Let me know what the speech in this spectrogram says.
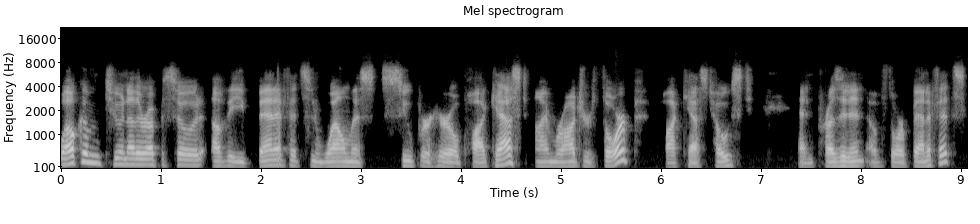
Welcome to another episode of the Benefits and Wellness Superhero Podcast. I'm Roger Thorpe, podcast host and president of Thorpe Benefits.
